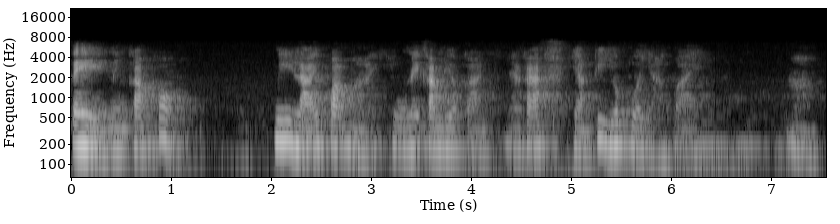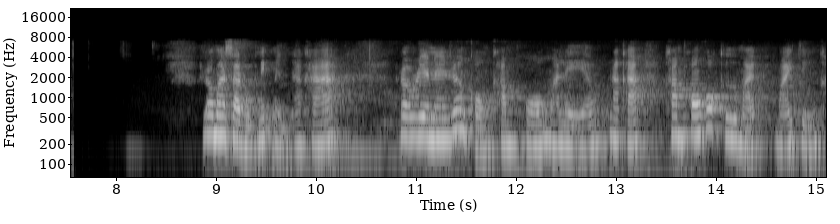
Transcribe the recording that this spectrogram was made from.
แต่หนึ่งคำก็มีหลายความหมายอยู่ในคำเดียวกันนะคะ อย่างที่ยกตัวอย่างไป เรามาสรุปนิดหนึ่งนะคะ เราเรียนในเรื่องของคำพ้องมาแล้วนะคะคำพ้องก็คือหมายหมายถึงค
